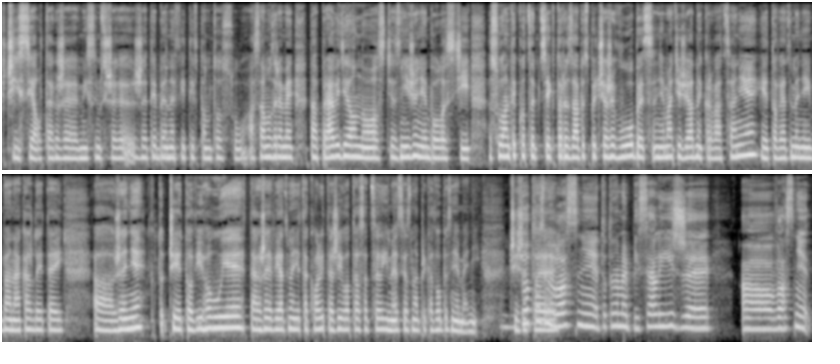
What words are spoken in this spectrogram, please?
čísiel, takže myslím si, že, že tie benefity v tomto sú. A samozrejme tá pravidelnosť, zníženie bolesti, sú antikoncepcie, ktoré zabezpečia, že vôbec nemáte žiadne krvácanie, je to viac menej iba na každej tej uh, žene, či je to vyhovuje, takže viac menej tá kvalita života sa celý mesiac napríklad vôbec nemení. Čiže toto to je... sme vlastne, toto nám aj písali, že uh, vlastne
